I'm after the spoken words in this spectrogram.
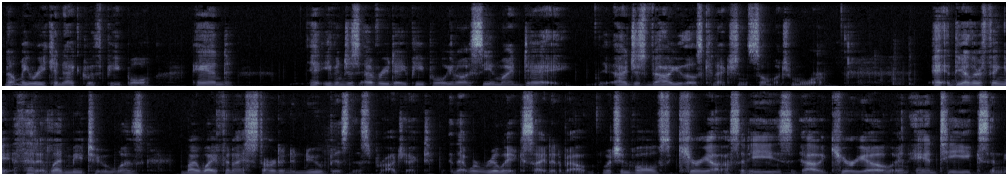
And help me reconnect with people and even just everyday people, you know, I see in my day. I just value those connections so much more. The other thing that it led me to was my wife and I started a new business project that we're really excited about, which involves curiosities, uh, curio, and antiques, and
